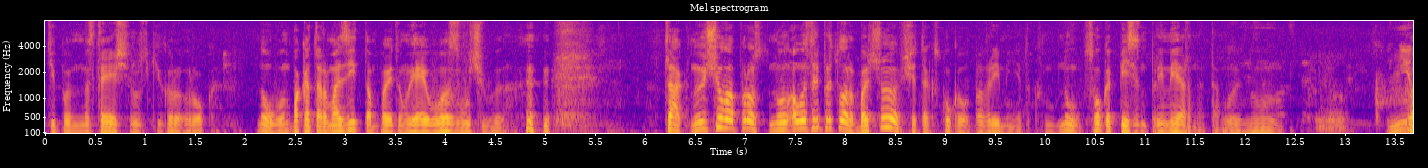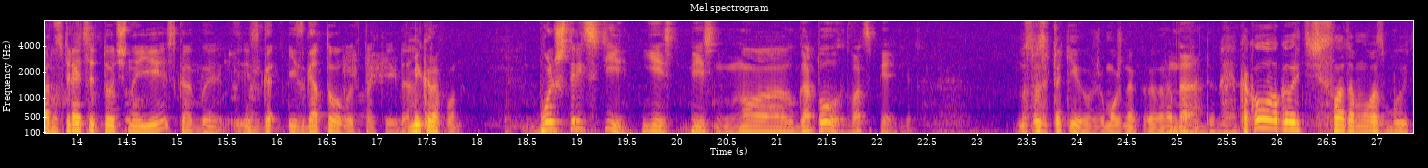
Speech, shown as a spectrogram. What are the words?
Типа, настоящий русский рок. Ну, он пока тормозит там, поэтому я его озвучиваю. Так, ну еще вопрос. Ну, а у вас репертуар большой вообще так? Сколько вот по времени? Так, Ну, сколько песен примерно там? Ой, ну... Нет, ну 25? 30 точно есть, как бы, из, из готовых таких, да? Микрофон. Больше 30 есть песен, но готовых 25 где-то. Ну, в смысле, такие уже можно э, работать. Да, да? да. Какого, вы говорите, числа там у вас будет?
